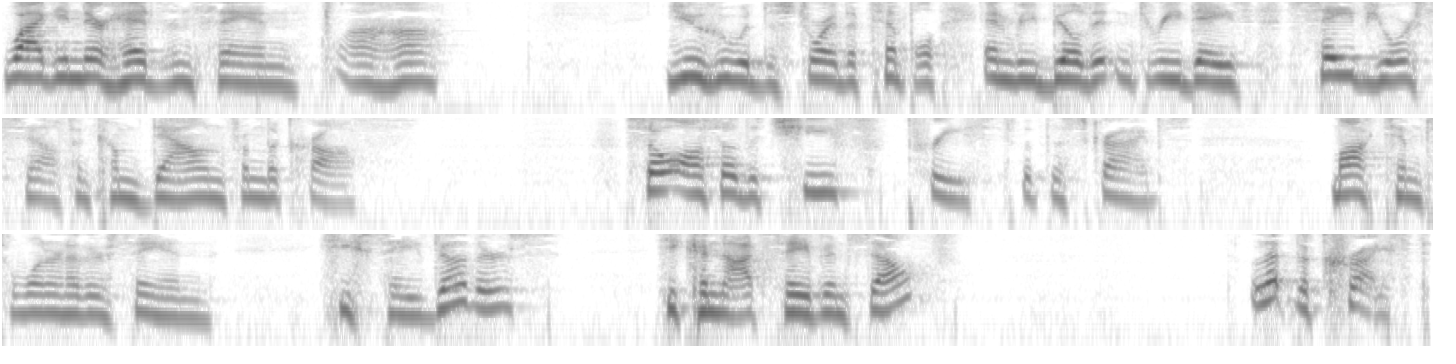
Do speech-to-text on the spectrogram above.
wagging their heads and saying, Uh huh. You who would destroy the temple and rebuild it in three days, save yourself and come down from the cross. So also the chief priests with the scribes mocked him to one another, saying, He saved others, he cannot save himself. Let the Christ,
